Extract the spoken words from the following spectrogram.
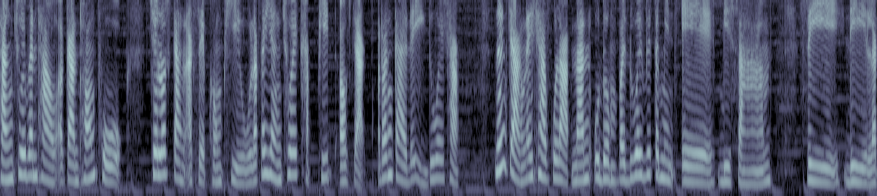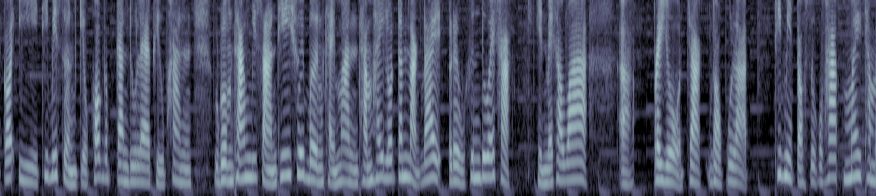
ทั้งช่วยบรรเทาอาการท้องผูกช่วยลดการอักเสบของผิว แล้วก็ยังช่วยขับพิษออกจากร่างกายได้อีกด้วยค่ะ เนื่องจากในชากุหลาบนั้นอุดมไปด้วยวิตามิน A B3 C D และก็ E ที่มีส่วนเกี่ยวข้องกับการดูแลผิวพรรณรวมทั้งมีสารที่ช่วยเบิร์นไขมันทำให้ลดน้ำหนักได้เร็วขึ้นด้วยค่ะ เห็นไหมคะว่าประโยชน์จากดอกกุหลาบที่มีต่อสุขภาพไม่ธรรม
